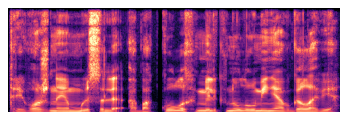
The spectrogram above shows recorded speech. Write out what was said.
Тревожная мысль об акулах мелькнула у меня в голове.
